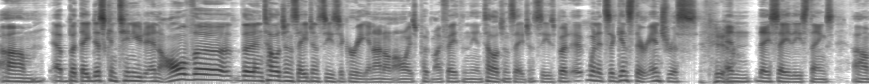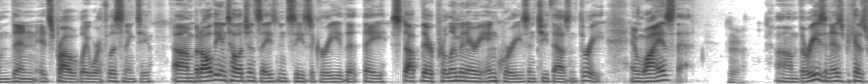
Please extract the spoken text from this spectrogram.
Um, uh, but they discontinued, and all the the intelligence agencies agree. And I don't always put my faith in the intelligence agencies, but it, when it's against their interests Yeah. and they say these things, um, then it's probably worth listening to. Um, but all the intelligence agencies agree that they stopped their preliminary inquiries in 2003. And why is that? Yeah. Um, the reason is because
